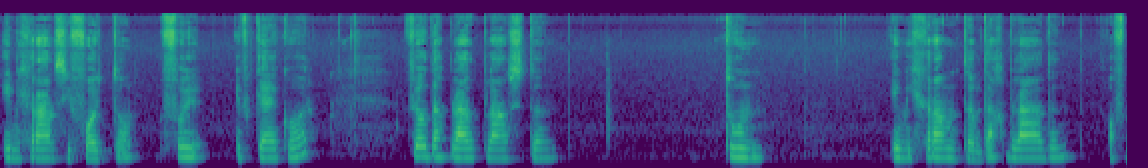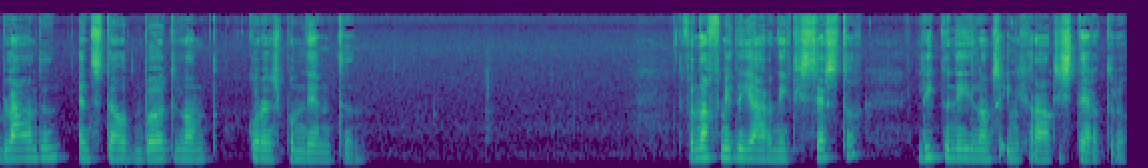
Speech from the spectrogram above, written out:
immigratiefeuilleton. Even kijken hoor. Veel dagbladen plaatsten toen immigranten dagbladen of bladen en stelden buitenland correspondenten. Vanaf midden jaren 1960 liep de Nederlandse immigratie sterk terug,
